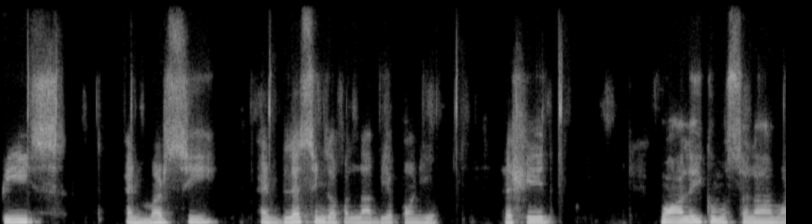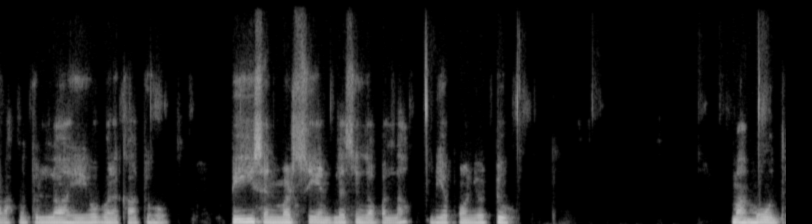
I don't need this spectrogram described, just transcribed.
Peace and mercy and blessings of Allah be upon you. Rashid, wa alaikum assalam wa rahmatullahi wa barakatuhu. Peace and mercy and blessings of Allah be upon you too. Mahmud,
